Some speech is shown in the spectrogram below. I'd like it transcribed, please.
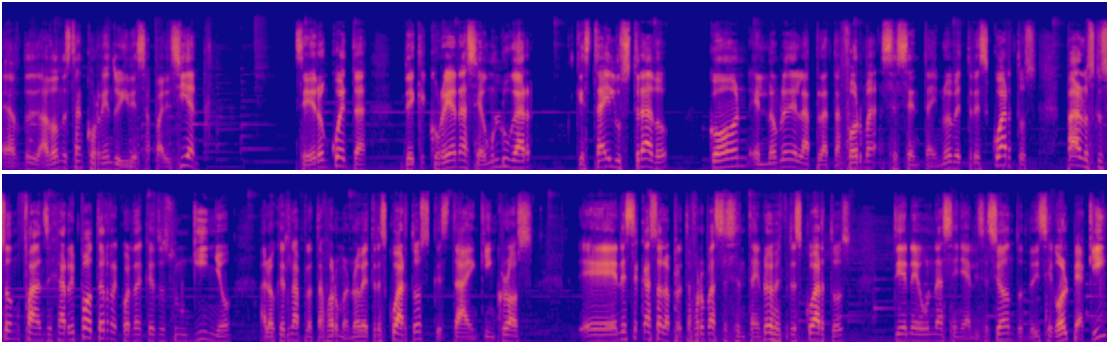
¿a dónde están corriendo? Y desaparecían. Se dieron cuenta de que corrían hacia un lugar que está ilustrado con el nombre de la plataforma 69 3 cuartos. Para los que son fans de Harry Potter, recuerden que esto es un guiño a lo que es la plataforma 9 3 cuartos, que está en King Cross. Eh, en este caso, la plataforma 69 3 cuartos tiene una señalización donde dice golpe aquí.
